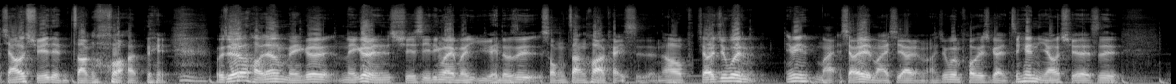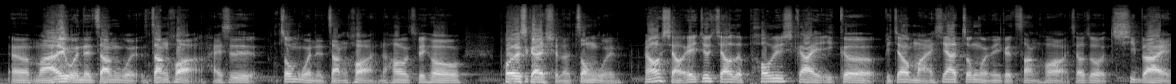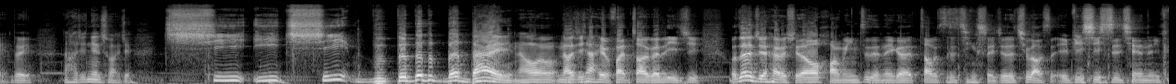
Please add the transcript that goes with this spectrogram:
想要学一点脏话，对我觉得好像每个每个人学习另外一门语言都是从脏话开始的。然后小 A 就问，因为马小 A 马来西亚人嘛，就问 Polish guy，今天你要学的是呃马来文的脏文脏话，还是中文的脏话？然后最后 Polish guy 选了中文。然后小 A 就教了 Polish guy 一个比较马来西亚中文的一个脏话，叫做七拜，对，然后他就念出来就七七一七不不不不不拜，然后然后接下来还有翻造一个例句，我真的觉得还有学到黄明志的那个造字精髓，就是邱老师 A B C 实践那个，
